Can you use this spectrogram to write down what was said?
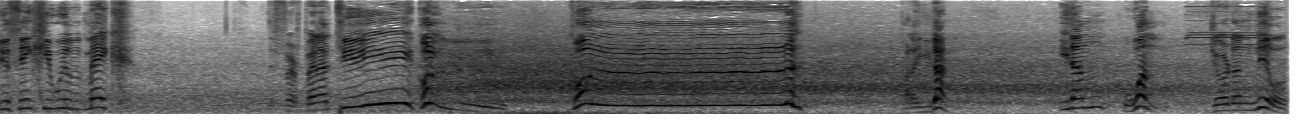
Do you think he will make the first penalty? Goal! Goal! Para Iran. Iran 1, Jordan nil.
